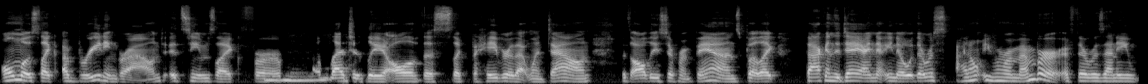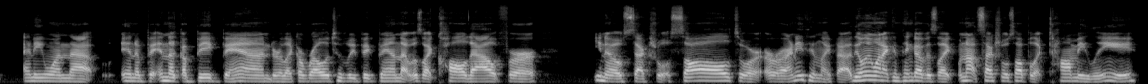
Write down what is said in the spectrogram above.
almost like a breeding ground it seems like for mm-hmm. allegedly all of this like behavior that went down with all these different bands but like back in the day i know you know there was i don't even remember if there was any anyone that in a in like a big band or like a relatively big band that was like called out for you know sexual assault or or anything like that. The only one I can think of is like well, not sexual assault, but like Tommy Lee.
